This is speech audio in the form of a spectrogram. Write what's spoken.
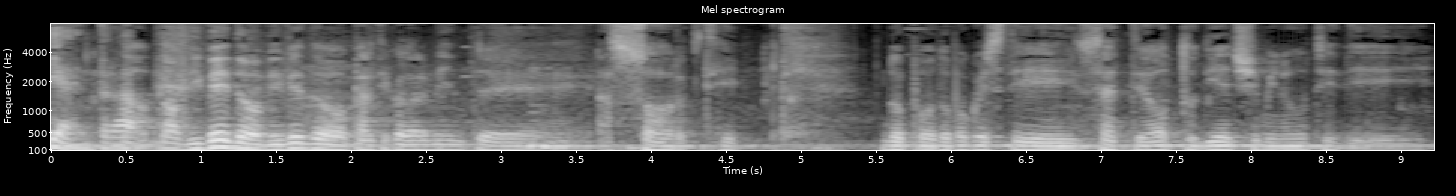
Chi entra? No, no, vi vedo, vi vedo particolarmente assorti dopo, dopo questi 7, 8, 10 minuti di,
